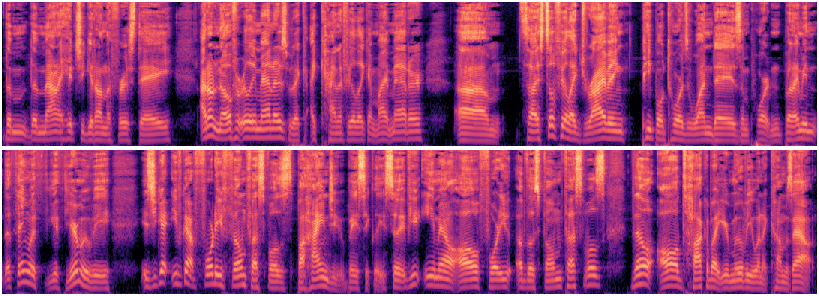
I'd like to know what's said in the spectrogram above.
the the amount of hits you get on the first day. I don't know if it really matters, but I, I kind of feel like it might matter. Um, so I still feel like driving people towards one day is important. But I mean, the thing with with your movie is you get you've got 40 film festivals behind you basically. So if you email all 40 of those film festivals, they'll all talk about your movie when it comes out.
